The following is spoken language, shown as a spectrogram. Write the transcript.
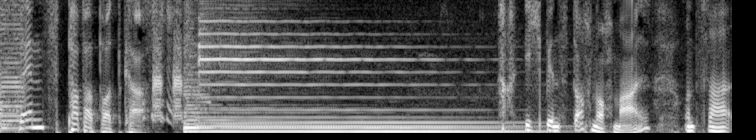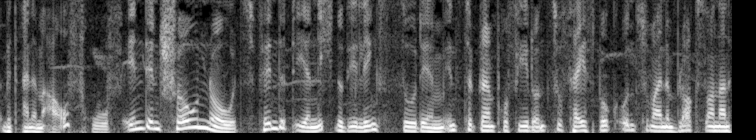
Svens Papa Podcast. Ich bin's doch nochmal. Und zwar mit einem Aufruf. In den Show Notes findet ihr nicht nur die Links zu dem Instagram-Profil und zu Facebook und zu meinem Blog, sondern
